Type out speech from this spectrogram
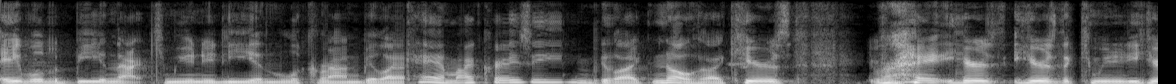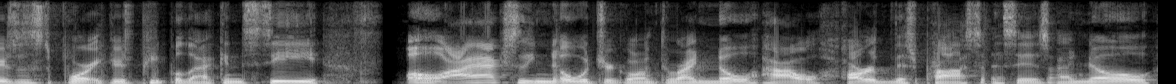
able to be in that community and look around and be like, "Hey, am I crazy?" And be like, "No, like here's right, here's here's the community, here's the support, here's people that can see, oh, I actually know what you're going through. I know how hard this process is. I know,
